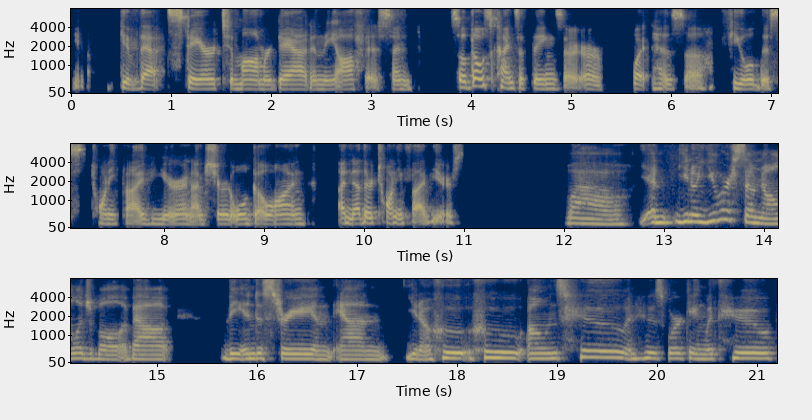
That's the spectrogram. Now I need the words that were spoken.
you know give that stare to mom or dad in the office and so those kinds of things are, are what has uh, fueled this 25 year and i'm sure it will go on another 25 years wow and you know you are so knowledgeable about the industry and and you know who who owns who and who's working with who.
